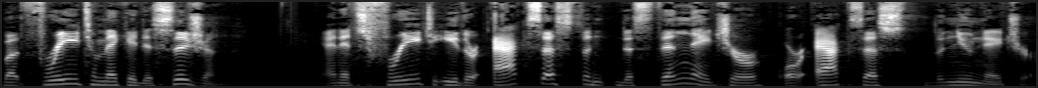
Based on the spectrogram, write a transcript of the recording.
but free to make a decision. And it's free to either access the, the sin nature or access the new nature.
